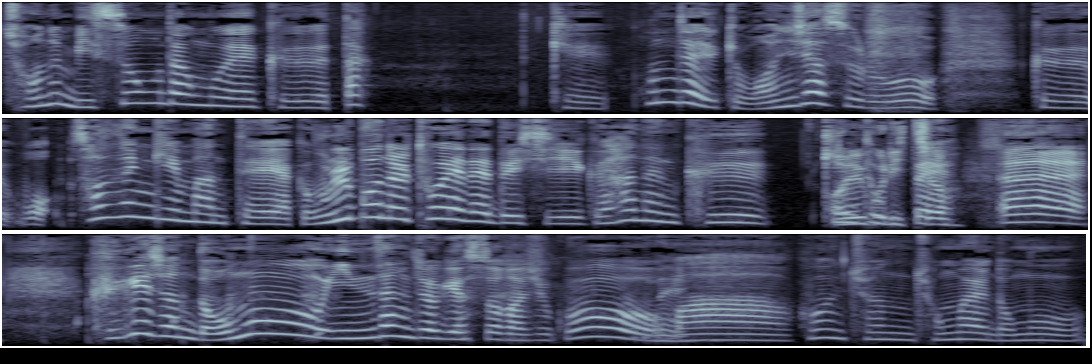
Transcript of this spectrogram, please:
저는 미스 홍당무의 그딱 이렇게 혼자 이렇게 원샷으로 그 워- 선생님한테 약간 울분을 토해내듯이 그 하는 그긴 얼굴 독배. 있죠? 예. 그게 전 너무 인상적이었어가지고 네. 와 그건 전 정말 너무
